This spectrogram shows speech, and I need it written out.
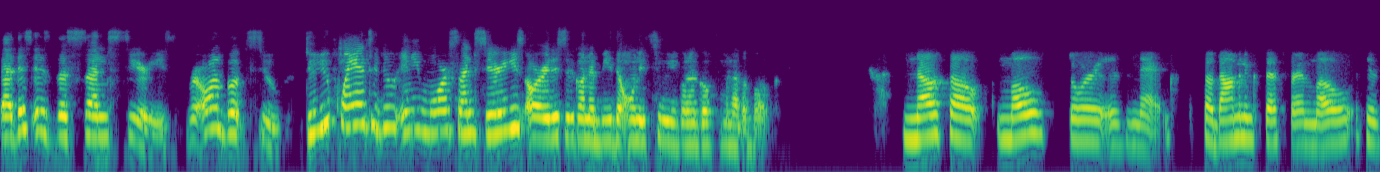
that this is the Sun series. We're on book two. Do you plan to do any more Sun series, or is this is going to be the only two you're going to go from another book? No, so Mo's story is next. So Dominic's best friend Mo, his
